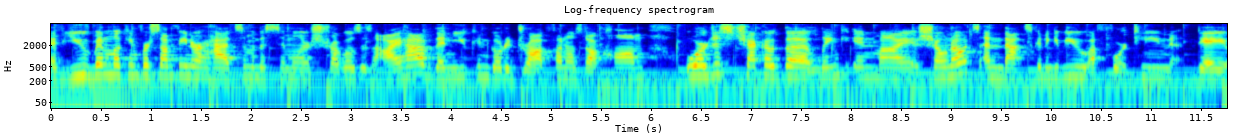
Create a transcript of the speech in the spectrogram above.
If you've been looking for something or had some of the similar struggles as I have, then you can go to dropfunnels.com or just check out the link in my show notes and that's going to give you a 14 day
